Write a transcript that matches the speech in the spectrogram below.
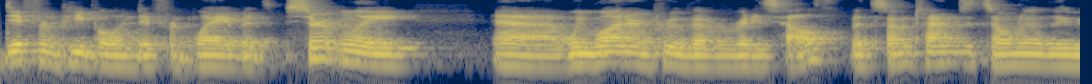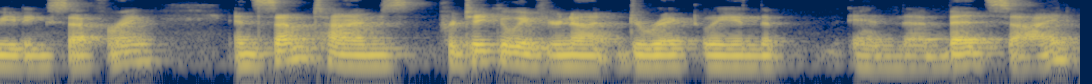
different people in different way. But certainly, uh, we want to improve everybody's health, but sometimes it's only alleviating suffering, and sometimes, particularly if you're not directly in the in the bedside,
